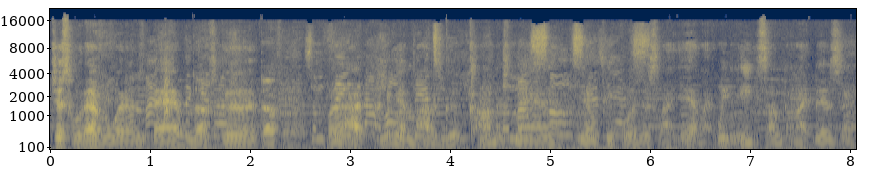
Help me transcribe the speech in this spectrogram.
just whatever, whether it's bad, whether it's good. Definitely. But I, I'm getting a lot of good comments, man. And, you know, people are just like, yeah, like we need something like this, and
